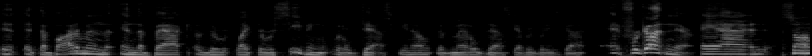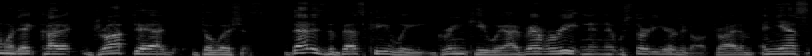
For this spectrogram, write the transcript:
at, at the bottom and the in the back of the like the receiving little desk. You know, the metal desk everybody's got. And forgotten there. And saw him one day, cut it, drop dead, delicious that is the best kiwi, green kiwi I've ever eaten, and it was 30 years ago. Tried them, and yes,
